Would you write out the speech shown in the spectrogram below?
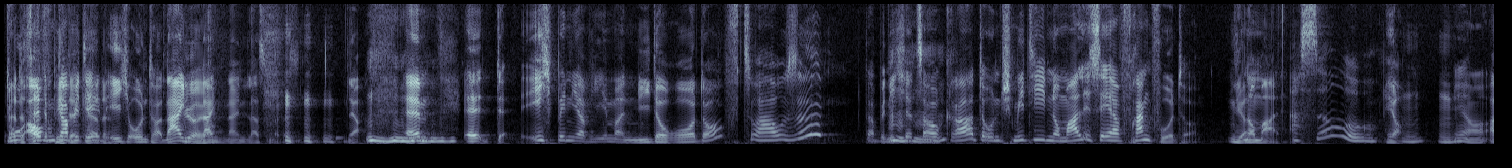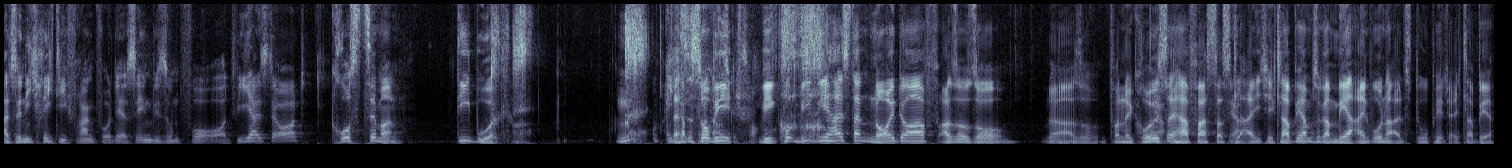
Du Ja, auf dem Kapitän, gerne. ich unter. Nein, Ja, ja. nein, nein, lassen wir das. ja. ähm, äh, ich bin ja wie immer in Niederrohrdorf zu Hause. Da bin ich jetzt auch gerade. Und Schmidti, normal ist er Frankfurter. Ja. Normal. Ach so. Ja. ja. Also nicht richtig Frankfurt, er ist irgendwie so ein Vorort. Wie heißt der Ort? Großzimmern. Die Burg. Hm? Das ist so wie, wie, wie, wie heißt dann Neudorf? Also so, ja, also von der Größe her fast das Ja. gleiche. Ich glaube, wir haben sogar mehr Einwohner als du, Peter. Ich glaube, ihr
